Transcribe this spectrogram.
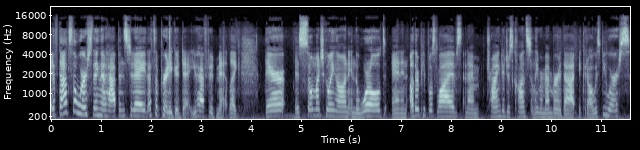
if that's the worst thing that happens today, that's a pretty good day. You have to admit. Like, there is so much going on in the world and in other people's lives, and I'm trying to just constantly remember that it could always be worse.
